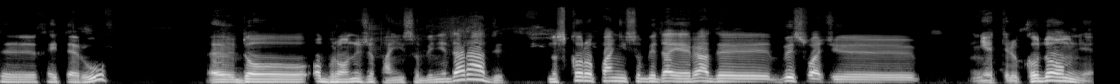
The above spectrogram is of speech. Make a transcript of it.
e, hejterów e, do obrony, że pani sobie nie da rady. No skoro pani sobie daje radę wysłać e, nie tylko do mnie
